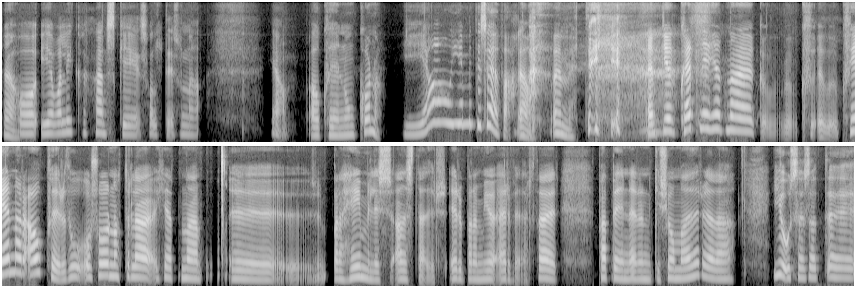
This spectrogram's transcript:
Já. og ég var líka kannski svolítið svona, já, ákveðin ung kona. já, ég myndi segja það. Já, ummitt. En Björn, hvernig hérna, hvenar ákveður þú og svo náttúrulega hérna uh, bara heimilis aðstæður eru bara mjög erfiðar. Það er, pappiðin er hann ekki sjómaður eða? Jú, sem sagt, uh,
